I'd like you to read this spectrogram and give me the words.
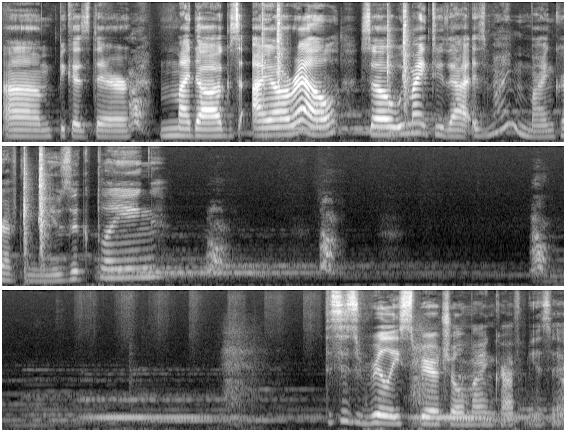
um, because they're my dogs IRL. So we might do that. Is my Minecraft music playing? This is really spiritual Minecraft music.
